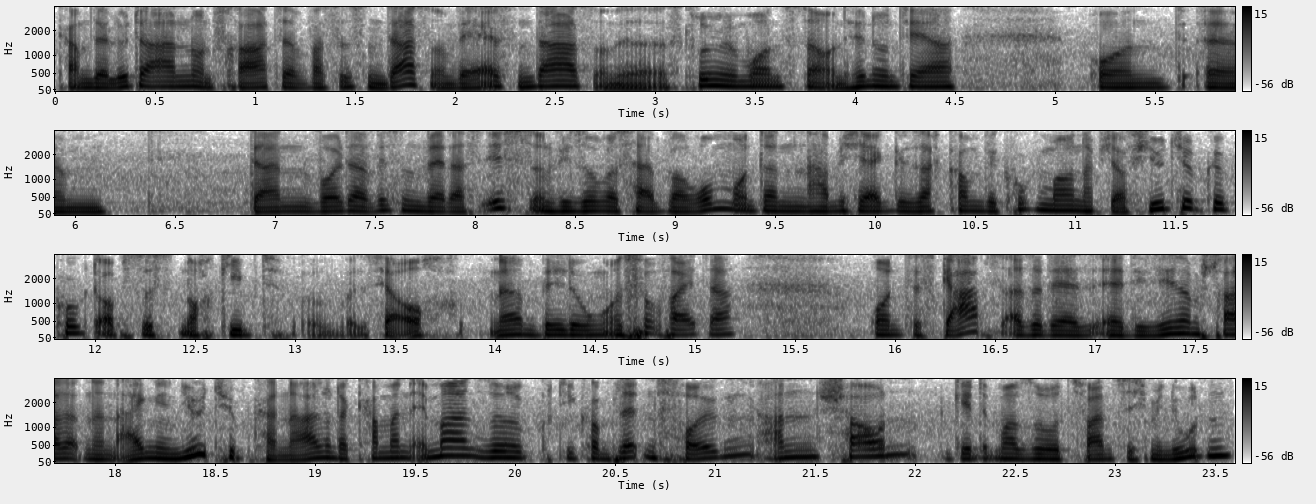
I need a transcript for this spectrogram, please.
kam der Lütter an und fragte, was ist denn das und wer ist denn das und das Krümelmonster und hin und her und ähm, dann wollte er wissen, wer das ist und wieso, weshalb, warum. Und dann habe ich ja gesagt, komm, wir gucken mal und habe ich auf YouTube geguckt, ob es das noch gibt. Ist ja auch ne, Bildung und so weiter. Und es gab's, also der, äh, die Sesamstraße hat einen eigenen YouTube-Kanal und da kann man immer so die kompletten Folgen anschauen. Geht immer so 20 Minuten,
